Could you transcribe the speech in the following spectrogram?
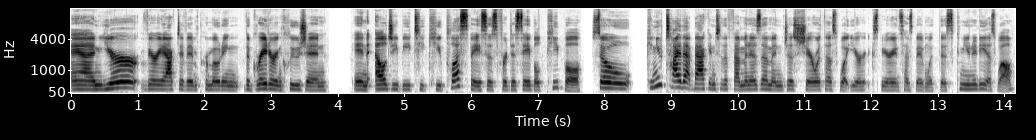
And you're very active in promoting the greater inclusion in LGBTQ plus spaces for disabled people. So, can you tie that back into the feminism and just share with us what your experience has been with this community as well?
